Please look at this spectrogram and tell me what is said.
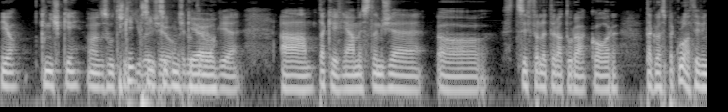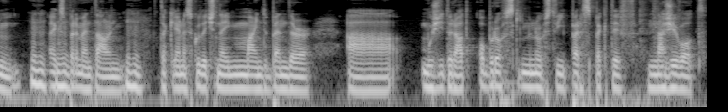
Jo, knížky, no, to jsou tři díly, tři, tři knížky, je to trilogie. Jo. A taky já myslím, že uh, sci-fi literatura core takhle spekulativní mm-hmm. a experimentální, mm-hmm. tak je neskutečný mindbender a může to dát obrovské množství perspektiv na život.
